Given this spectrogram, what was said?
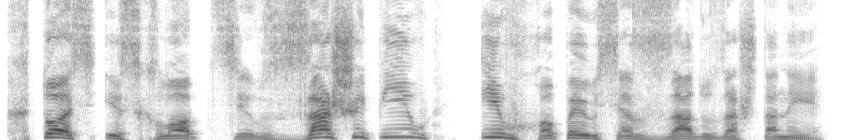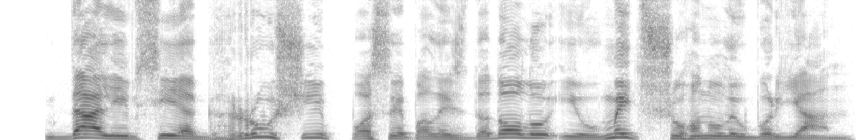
Хтось із хлопців зашипів і вхопився ззаду за штани. Далі всі, як груші, посипались додолу і вмить шугонули в бур'ян.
